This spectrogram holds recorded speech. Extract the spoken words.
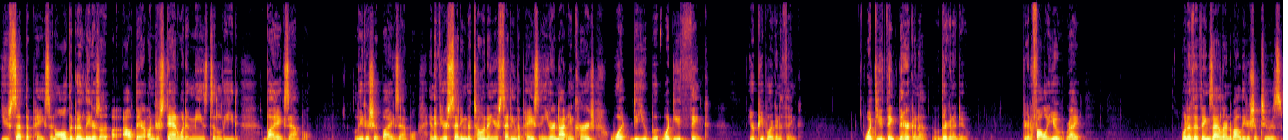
you set the pace, and all the good leaders uh, uh, out there understand what it means to lead by example leadership by example. And if you're setting the tone and you're setting the pace and you're not encouraged, what do you what do you think your people are going to think? What do you think they're going to they're going to do? They're going to follow you, right? One of the things I learned about leadership too is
